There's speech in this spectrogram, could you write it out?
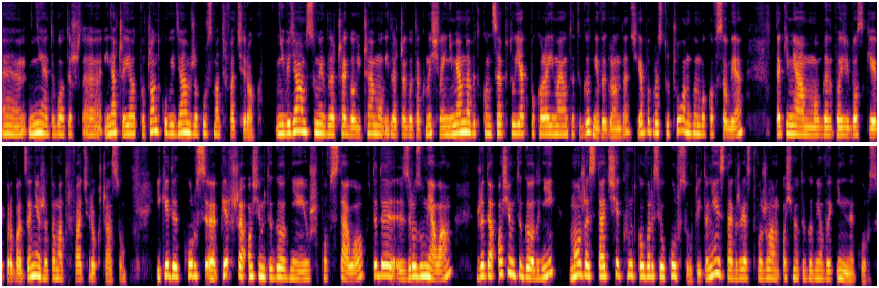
E, nie, to było też e, inaczej. Ja od początku wiedziałam, że kurs ma trwać rok. Nie wiedziałam w sumie dlaczego i czemu i dlaczego tak myślę, i nie miałam nawet konceptu, jak po kolei mają te tygodnie wyglądać. Ja po prostu czułam głęboko w sobie, takie miałam, mogę powiedzieć, boskie prowadzenie, że to ma trwać rok czasu. I kiedy kurs, e, pierwsze 8 tygodni już powstało, wtedy zrozumiałam, że te 8 tygodni może stać się krótką wersją kursu. Czyli to nie jest tak, że ja stworzyłam 8-tygodniowy inny kurs.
